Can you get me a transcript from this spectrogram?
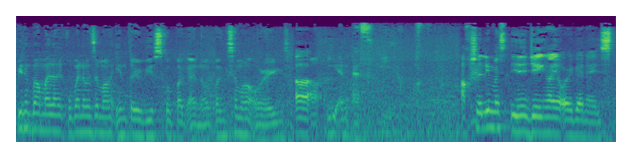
pinagmamalaki ko pa naman sa mga interviews ko pag ano, pag sa mga orgs. Ah. uh, ENFP. Actually, mas J nga yung organized.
